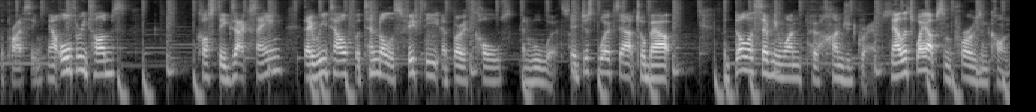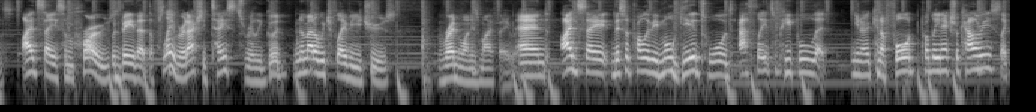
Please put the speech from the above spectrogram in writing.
the pricing. Now, all three tubs cost the exact same. They retail for $10.50 at both Coles and Woolworths. It just works out to about $1.71 per 100 grams. Now let's weigh up some pros and cons. I'd say some pros would be that the flavor, it actually tastes really good, no matter which flavor you choose. Red one is my favorite. And I'd say this would probably be more geared towards athletes, people that, you know, can afford probably an extra calories. Like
